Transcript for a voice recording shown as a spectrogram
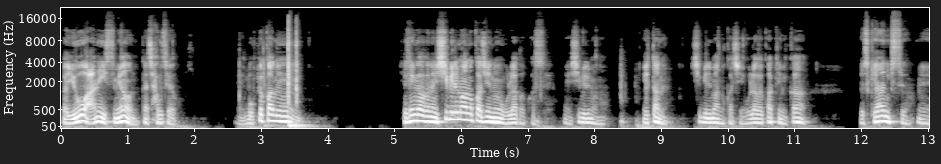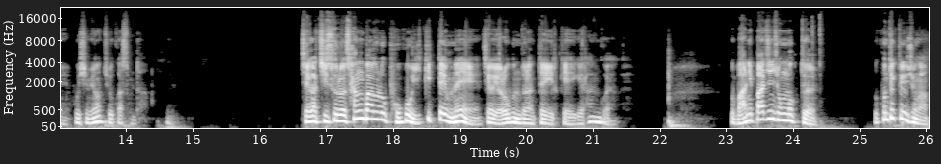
그러니까 요 안에 있으면 그냥 잡으세요. 네, 목표가는 제 생각에는 11만원까지는 올라갈 것 같아요. 네, 11만원. 일단은 11만원까지 올라갈 것 같으니까 SK하이닉스 네, 보시면 좋을 것 같습니다. 제가 지수를 상방으로 보고 있기 때문에 제가 여러분들한테 이렇게 얘기를 하는 거예요. 많이 빠진 종목들 콘택트 중앙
